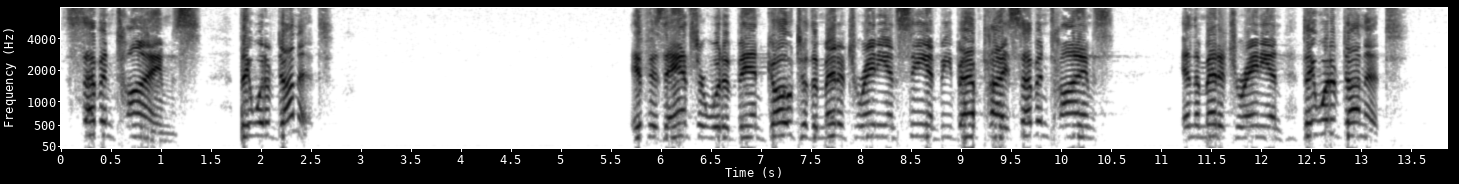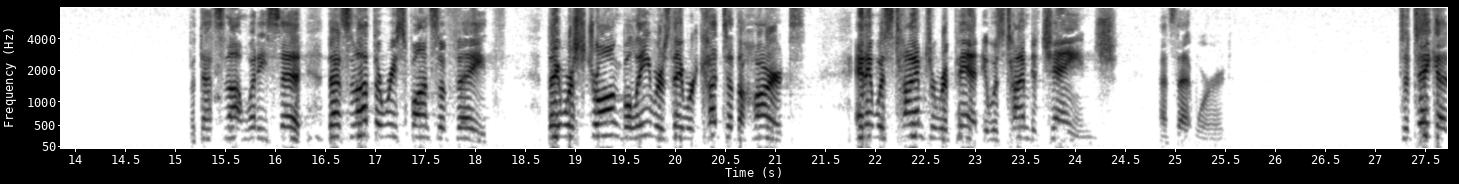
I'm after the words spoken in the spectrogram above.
seven times, they would have done it. If his answer would have been, go to the Mediterranean Sea and be baptized seven times in the Mediterranean, they would have done it. But that's not what he said. That's not the response of faith. They were strong believers, they were cut to the heart. And it was time to repent. It was time to change. That's that word. To take a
